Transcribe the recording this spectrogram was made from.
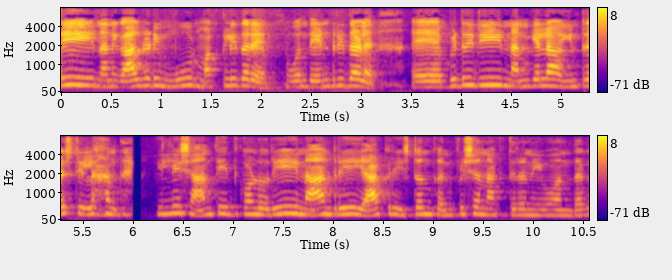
ರೀ ನನಗೆ ಆಲ್ರೆಡಿ ಮೂರು ಮಕ್ಕಳಿದ್ದಾರೆ ಒಂದು ಹೆಂಡ್ರಿದ್ದಾಳೆ ಏ ಬಿಡ್ರಿ ನನಗೆಲ್ಲ ಇಂಟ್ರೆಸ್ಟ್ ಇಲ್ಲ ಅಂತ ಇಲ್ಲಿ ಶಾಂತಿ ಇದ್ಕೊಂಡು, ರೀ, ನಾನು ರೀ, ಯಾಕ್ರಿ ಇಷ್ಟೊಂದು ಕನ್ಫ್ಯೂಷನ್ ಆಗ್ತೀರ ನೀವು ಅಂದಾಗ,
